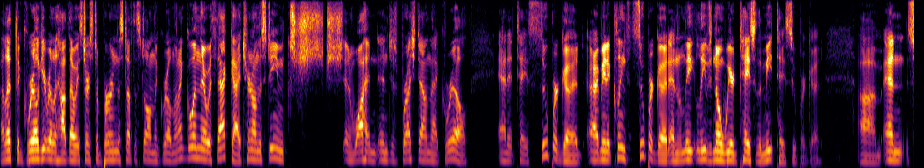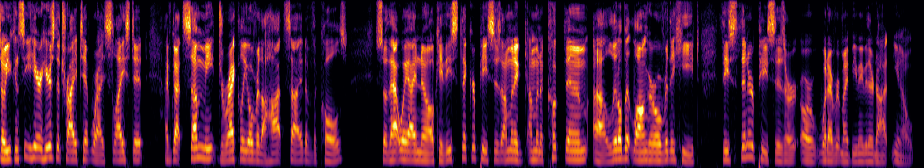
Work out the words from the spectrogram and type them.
I let the grill get really hot. That way it starts to burn the stuff that's still on the grill. And then I go in there with that guy, turn on the steam, and and, just brush down that grill. And it tastes super good. I mean, it cleans super good and le- leaves no weird taste. So the meat tastes super good. Um, and so you can see here, here's the tri-tip where I sliced it. I've got some meat directly over the hot side of the coals. So that way I know, okay, these thicker pieces, I'm gonna I'm gonna cook them a little bit longer over the heat. These thinner pieces, or or whatever it might be, maybe they're not, you know,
